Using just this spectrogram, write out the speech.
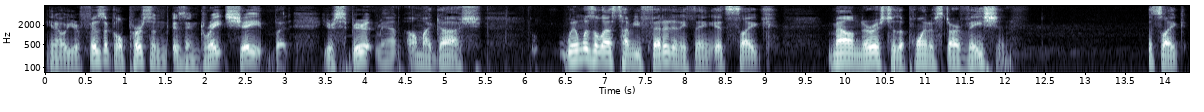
you know, your physical person is in great shape, but your spirit, man, oh my gosh. When was the last time you fed it anything? It's like malnourished to the point of starvation. It's like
